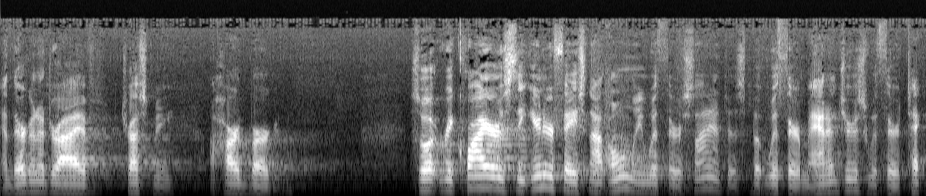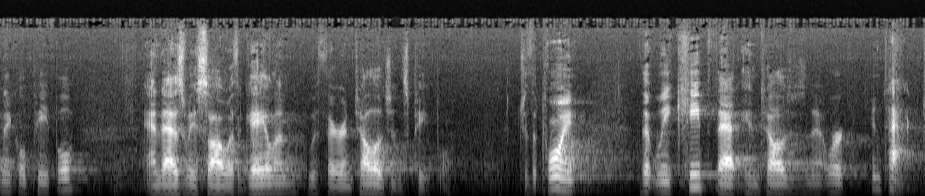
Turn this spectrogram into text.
And they're going to drive, trust me, a hard bargain. So it requires the interface not only with their scientists, but with their managers, with their technical people, and as we saw with Gehlen, with their intelligence people, to the point that we keep that intelligence network intact.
